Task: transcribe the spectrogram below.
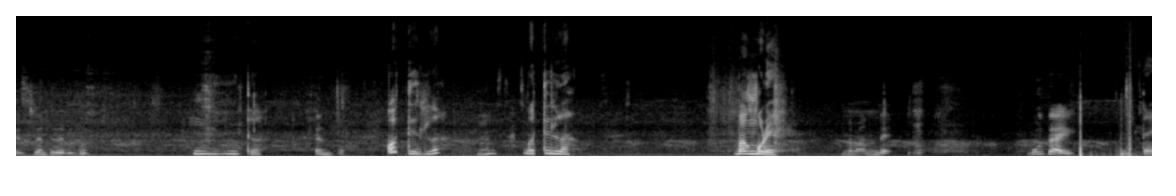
ಎಷ್ಟು ಎಂತ ಇದರದ್ದು ಎಂತ? ಎಂತ? ಗೊತ್ತಿಲ್ಲ. ಹ್ಞೂ ಗೊತ್ತಿಲ್ಲ. ಬಂಗುಡೆ. ನಮ್ಮ ಅಂದೆ. ಬೂತಾಯಿ. ಮತ್ತೆ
